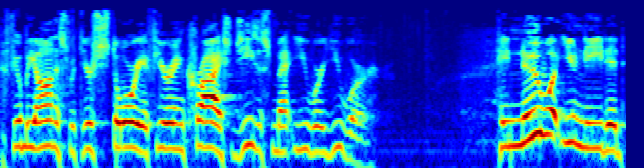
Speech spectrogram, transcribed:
If you'll be honest with your story, if you're in Christ, Jesus met you where you were. He knew what you needed.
